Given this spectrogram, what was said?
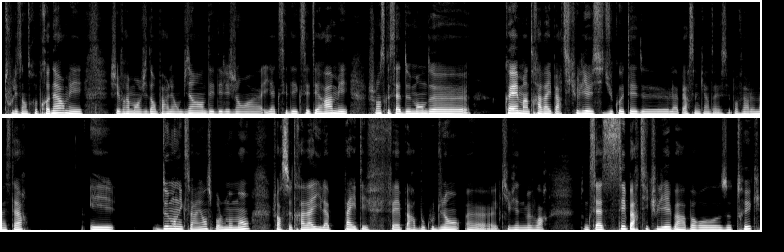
tous les entrepreneurs mais j'ai vraiment envie d'en parler en bien d'aider les gens à y accéder etc mais je pense que ça demande euh, quand même un travail particulier aussi du côté de la personne qui est intéressée pour faire le master. Et de mon expérience pour le moment genre ce travail il a pas été fait par beaucoup de gens euh, qui viennent me voir. Donc c'est assez particulier par rapport aux autres trucs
